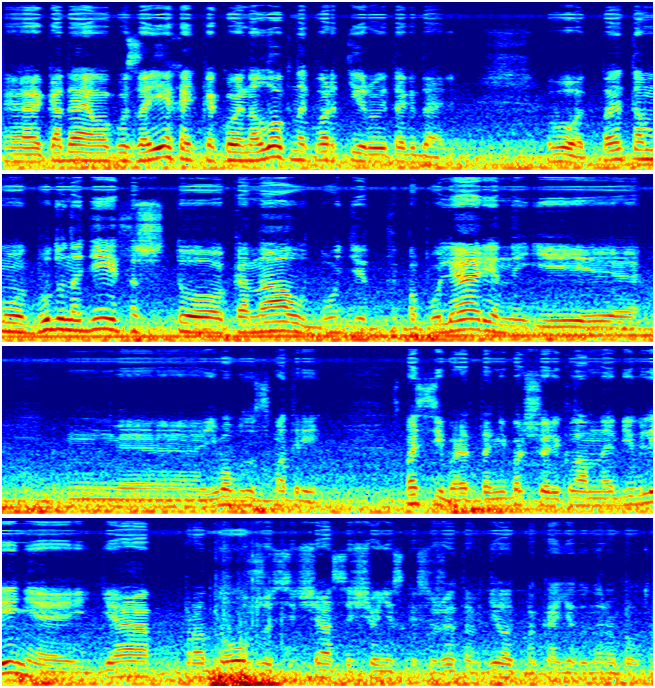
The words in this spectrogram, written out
э, когда я могу заехать, какой налог на квартиру и так далее. Вот, поэтому буду надеяться, что канал будет популярен и э, его будут смотреть. Спасибо, это небольшое рекламное объявление. Я продолжу сейчас еще несколько сюжетов делать, пока еду на работу.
